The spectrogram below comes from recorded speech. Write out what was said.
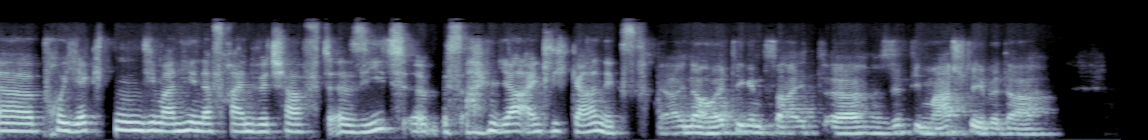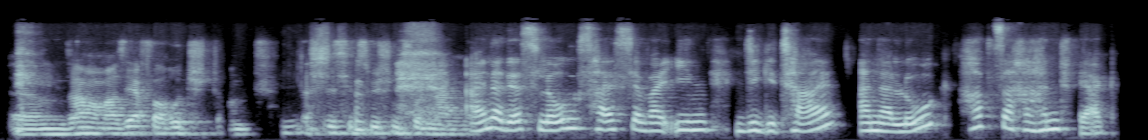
äh, Projekten, die man hier in der freien Wirtschaft äh, sieht, äh, ist ein Jahr eigentlich gar nichts. Ja, in der heutigen Zeit äh, sind die Maßstäbe da ähm, sagen wir mal, sehr verrutscht und das ist inzwischen schon lange. Einer der Slogans heißt ja bei Ihnen digital, analog, Hauptsache Handwerk.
